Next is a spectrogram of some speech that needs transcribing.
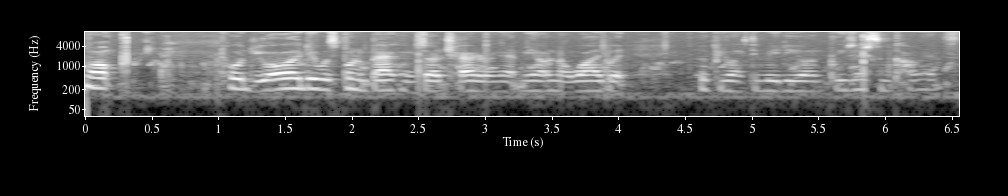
Well, told you all I did was put him back and he started chattering at me. I don't know why, but hope you liked the video and please leave some comments.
